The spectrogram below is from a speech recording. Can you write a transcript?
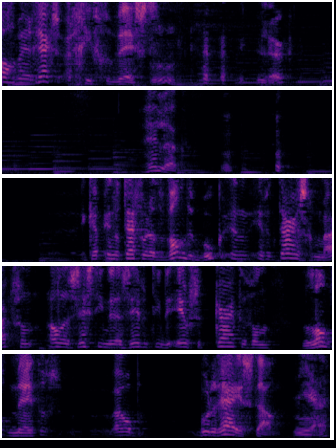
Algemeen Rijksarchief geweest. Leuk. Heel leuk. Ik heb in de tijd voor dat wandenboek een inventaris gemaakt van alle 16e en 17e eeuwse kaarten van landmeters waarop boerderijen staan. Ja.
